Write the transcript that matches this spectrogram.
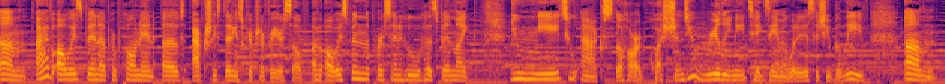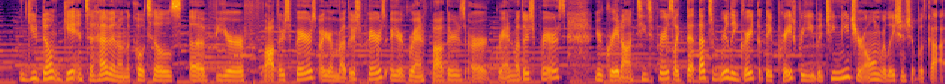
Um, I have always been a proponent of actually studying scripture for yourself. I've always been the person who has been like, you need to ask the hard questions. You really need to examine what it is that you believe. Um, you don't get into heaven on the coattails of your father's prayers or your mother's prayers or your grandfather's or grandmother's prayers, your great auntie's prayers. Like that that's really great that they prayed for you, but you need your own relationship with God.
